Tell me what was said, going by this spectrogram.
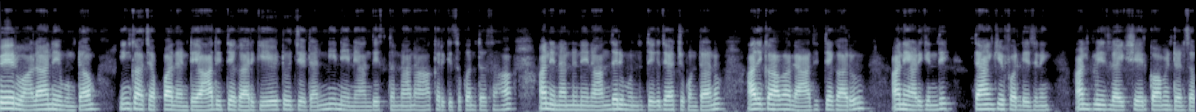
పేరు అలానే ఉంటాం. ఇంకా చెప్పాలంటే ఆదిత్య గారికి ఏ టు జెడ్ అన్నీ నేనే అందిస్తున్నాను. ఆఖరికి సుఖంతో సహా అని నన్ను నేను అందరి ముందు దిగజార్చుకుంటాను. అది కావాలి ఆదిత్య గారు అని అడిగింది. Thank you for listening and please like share comment and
